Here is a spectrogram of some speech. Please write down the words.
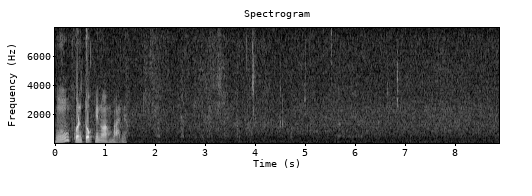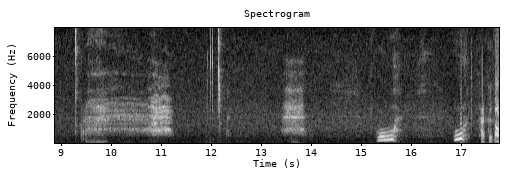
หืมคนตกพี่น้องบาทเนี่ยอู้อู้ขาดคือเก่า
